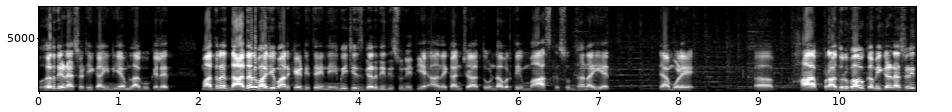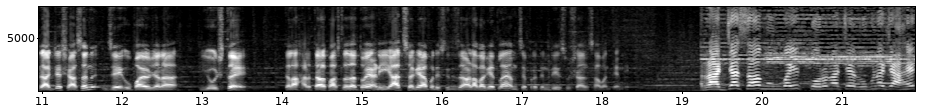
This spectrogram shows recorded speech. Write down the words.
भर देण्यासाठी काही नियम लागू केलेत. मात्र दादर भाजी मार्केट इथे नेहमीचीच गर्दी दिसून येते अनेकांच्या तोंडावरती मास्क सुद्धा नाही आहेत त्यामुळे हा प्रादुर्भाव कमी करण्यासाठी राज्य शासन जे उपाययोजना योजतंय त्याला हरताळ फासला जातोय आणि याच सगळ्या परिस्थितीचा आढावा घेतलाय आमचे प्रतिनिधी सुशांत सावंत यांनी. राज्यासह मुंबईत कोरोनाचे रुग्ण जे आहेत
